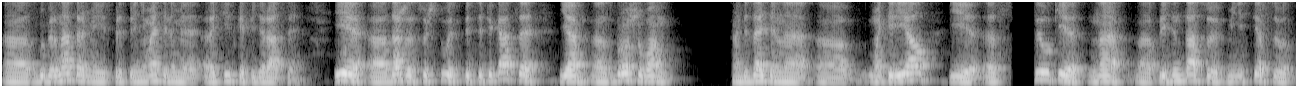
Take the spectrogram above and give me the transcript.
э, с губернаторами и с предпринимателями Российской Федерации. И даже существует спецификация, я сброшу вам обязательно материал и ссылки на презентацию Министерству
